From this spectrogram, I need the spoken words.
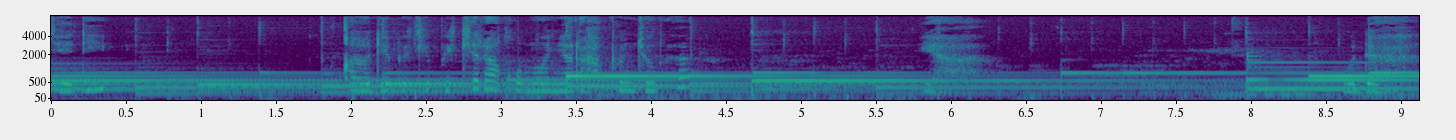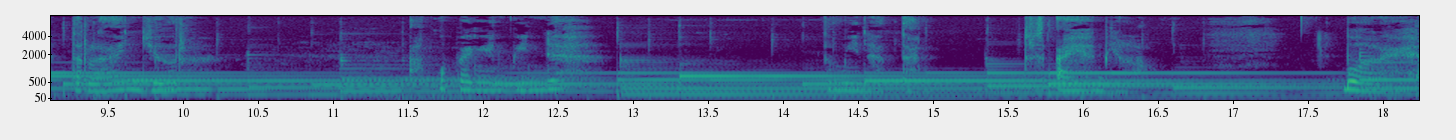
Jadi kalau dipikir-pikir aku mau nyerah pun juga ya udah terlanjur. Aku pengen pindah peminatan. Terus ayah bilang boleh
